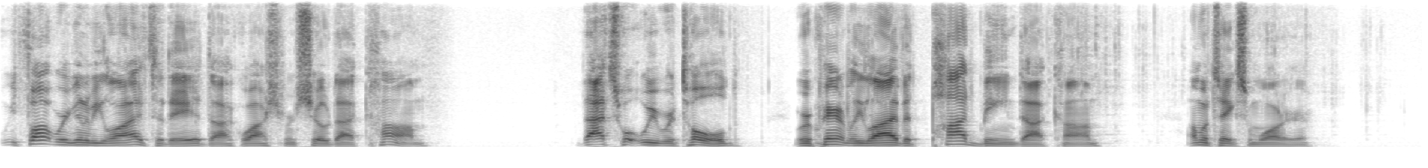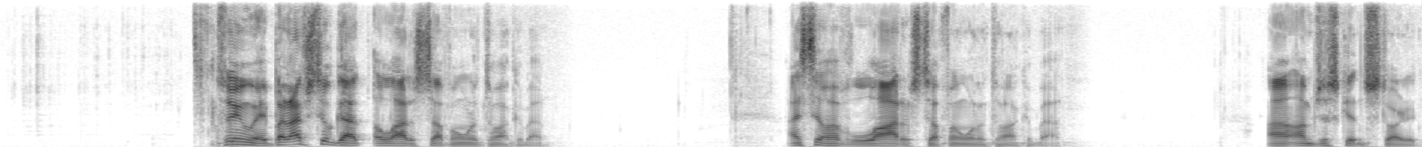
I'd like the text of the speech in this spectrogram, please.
we thought we were going to be live today at docwashburnshow.com. That's what we were told. We're apparently live at podbean.com. I'm going to take some water here. So anyway, but I've still got a lot of stuff I want to talk about. I still have a lot of stuff I want to talk about. Uh, I'm just getting started.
